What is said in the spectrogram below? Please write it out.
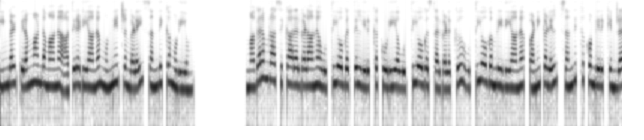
நீங்கள் பிரம்மாண்டமான அதிரடியான முன்னேற்றங்களை சந்திக்க முடியும். மகரம் ராசிக்காரர்களான உத்தியோகத்தில் இருக்கக்கூடிய உத்தியோகஸ்தர்களுக்கு உத்தியோகம் ரீதியான பணிகளில் சந்தித்துக் கொண்டிருக்கின்ற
